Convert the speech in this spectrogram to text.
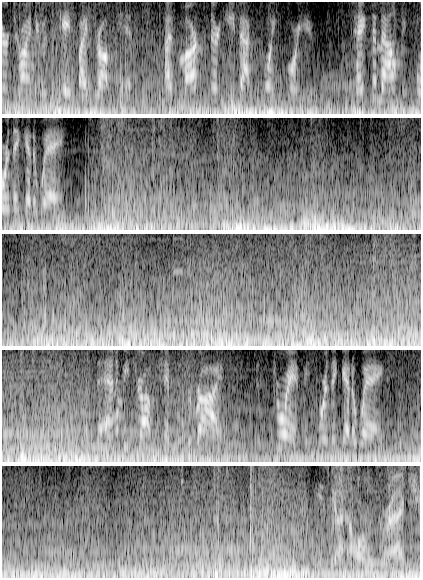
Are trying to escape by dropship. I've marked their evac point for you. Take them out before they get away. The enemy dropship has arrived. Destroy it before they get away. He's gonna hold a grudge.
